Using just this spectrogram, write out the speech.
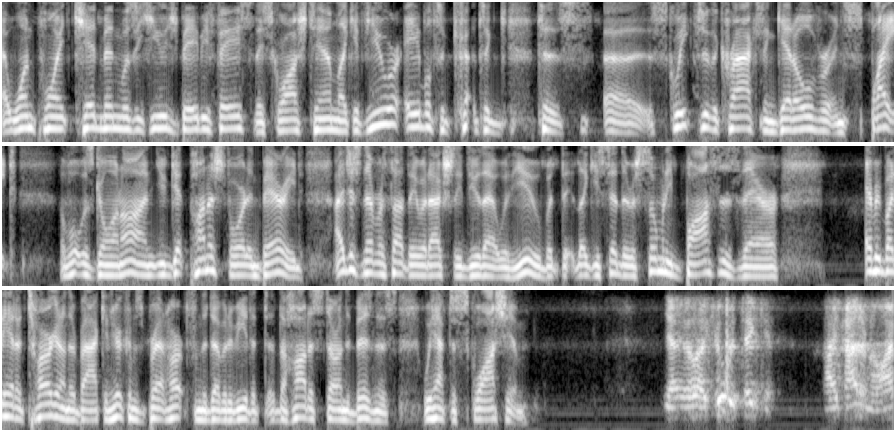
At one point, Kidman was a huge baby face. They squashed him. Like if you were able to to to uh, squeak through the cracks and get over in spite of what was going on, you'd get punished for it and buried. I just never thought they would actually do that with you. But th- like you said, there were so many bosses there. Everybody had a target on their back, and here comes Bret Hart from the WWE, the, the hottest star in the business. We have to squash him. Yeah, like who would think it? I, I don't know. I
